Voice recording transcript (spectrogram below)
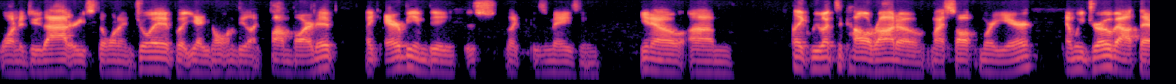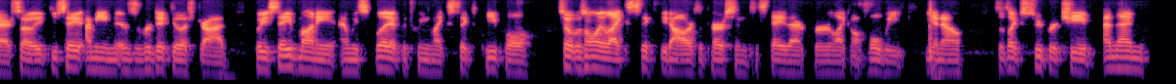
want to do that or you still want to enjoy it, but yeah, you don't want to be like bombarded. Like Airbnb is like is amazing. You know, um, like we went to Colorado my sophomore year and we drove out there. So if you say, I mean, it was a ridiculous drive but you save money and we split it between like six people. So it was only like $60 a person to stay there for like a whole week, you know? So it's like super cheap. And then,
